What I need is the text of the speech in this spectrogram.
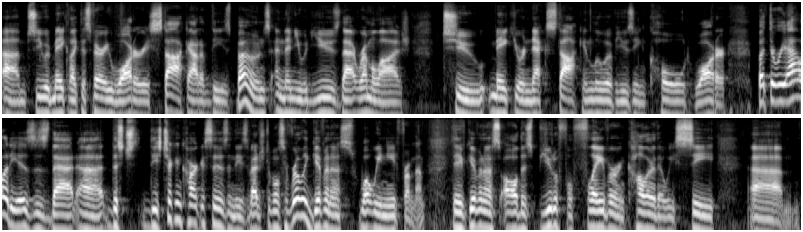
Um, so you would make like this very watery stock out of these bones, and then you would use that remouillage to make your next stock in lieu of using cold water. But the reality is, is that uh, this, these chicken carcasses and these vegetables have really given us what we need from them. They've given us all this beautiful flavor and color that we see um,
